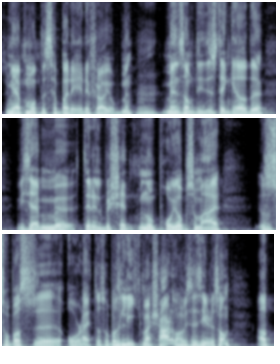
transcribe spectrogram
som jeg på en måte separerer fra jobben min. Men samtidig så tenker jeg at eh, hvis jeg møter eller blir kjent med noen på jobb som er såpass ålreite uh, og såpass like meg sjæl, hvis jeg sier det sånn, at,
